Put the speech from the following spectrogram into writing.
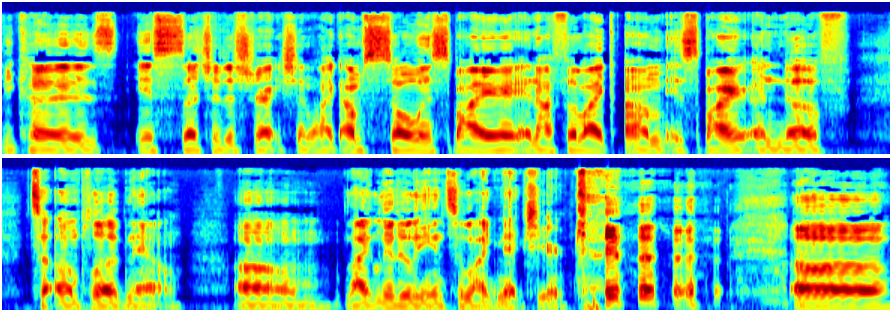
because it's such a distraction. Like i'm so inspired and i feel like i'm inspired enough to unplug now um like literally into like next year. Uh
